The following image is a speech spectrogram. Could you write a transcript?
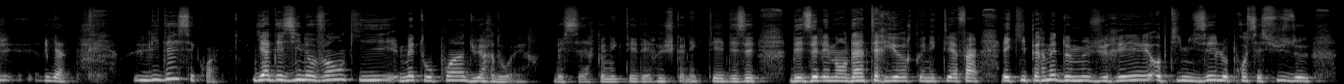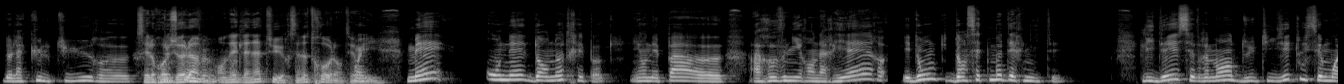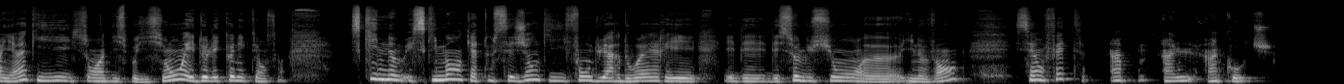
Regarde, l'idée c'est quoi? Il y a des innovants qui mettent au point du hardware des serres connectées, des ruches connectées, des, des éléments d'intérieur connectés, enfin, et qui permettent de mesurer, optimiser le processus de, de la culture. Euh, c'est le rôle de, l'homme, on est de la nature, c'est notre rôle en théorie. Mais on est dans notre époque et on n'est pas euh, à revenir en arrière, et donc dans cette modernité. L'idée, c'est vraiment d'utiliser tous ces moyens qui sont à disposition et de les connecter ensemble. Ce qui, ce qui manque à tous ces gens qui font du hardware et, des, solutions euh, innovantes, c'est en fait un, un coach,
